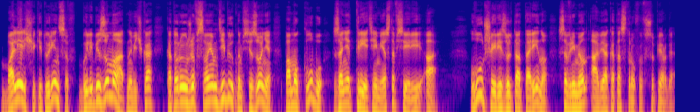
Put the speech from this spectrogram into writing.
Болельщики туринцев были без ума от новичка, который уже в своем дебютном сезоне помог клубу занять третье место в серии А. Лучший результат Торино со времен авиакатастрофы в Суперго.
